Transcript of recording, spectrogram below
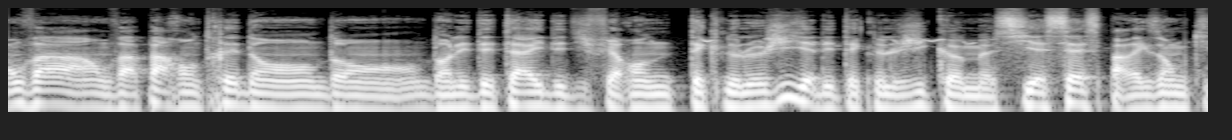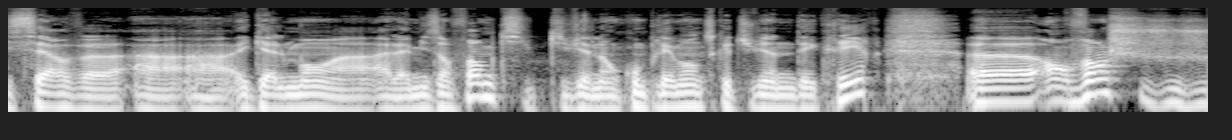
on va on va pas rentrer dans, dans, les détails des différentes technologies. Il y a des technologies comme CSS par exemple qui servent également à, la mise en forme, qui, viennent en complément de ce que tu viens de décrire. Euh, en revanche, je,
